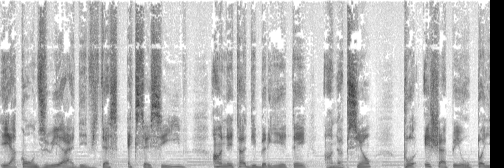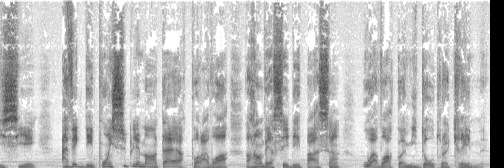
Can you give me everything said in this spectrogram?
et à conduire à des vitesses excessives en état d'ébriété en option pour échapper aux policiers avec des points supplémentaires pour avoir renversé des passants ou avoir commis d'autres crimes.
